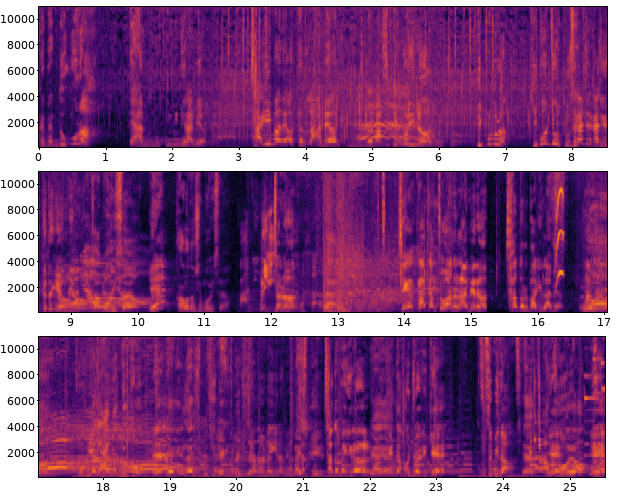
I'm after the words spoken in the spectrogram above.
근데 누구나 대한민국 국민이라면 자기만의 어떤 라면을 맛있게 끓이는 비법을 기본적으로 두세 가지를 가지고 있거든요. 자, 뭐 있어요? 예? 강호동 씨 뭐 있어요? 저는 제가 가장 좋아하는 라면은 차돌박이 라면. 거기에 라면 넣고. 예? 얘기, 레시피 좀 얘기 좀 해주세요. 차돌백이라면? 레시피. 차돌박이를 예, 예. 일단 먼저 이렇게 굽습니다. 예. 아, 거요? 예.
